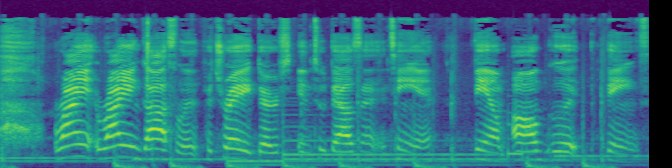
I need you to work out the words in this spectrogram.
Ryan Ryan Gosling portrayed Durst in 2010 film All Good Things.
